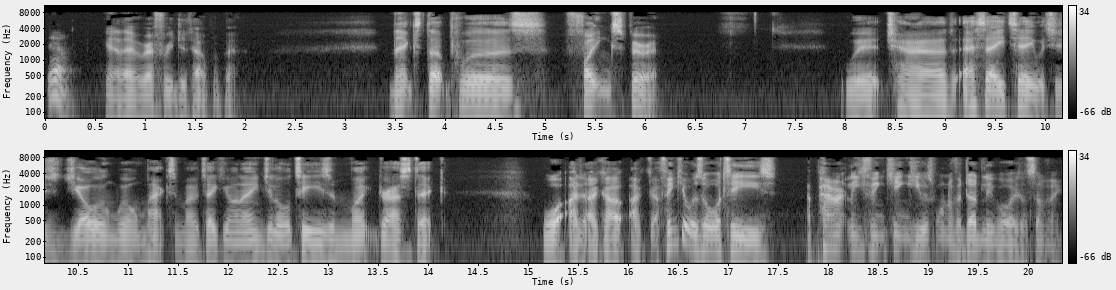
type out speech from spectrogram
Yeah. Yeah, the referee did help a bit. Next up was Fighting Spirit, which had SAT, which is Joel and Will Maximo, taking on Angel Ortiz and Mike Drastic. What I, I, I, I think it was Ortiz, apparently thinking he was one of the Dudley boys or something.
